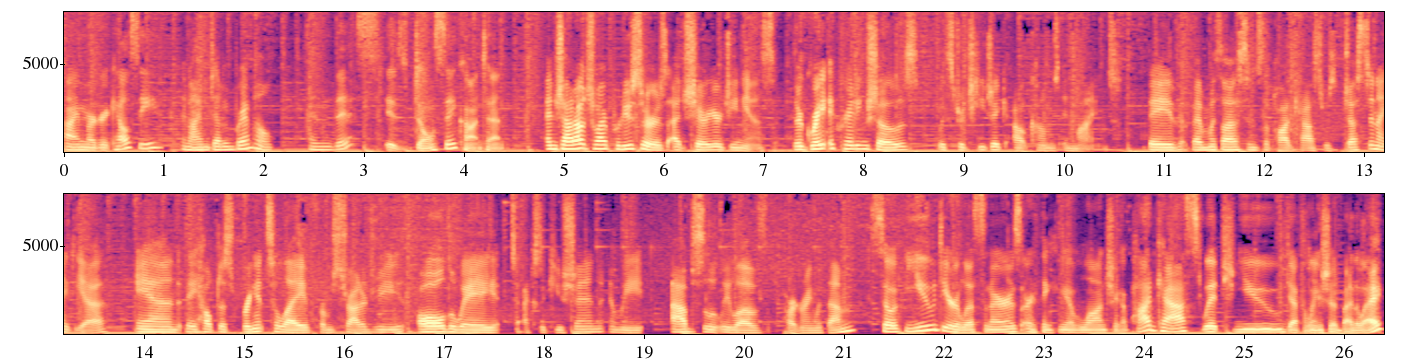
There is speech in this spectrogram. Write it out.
I'm Margaret Kelsey. And I'm Devin Bramhall. And this is Don't Say Content. And shout out to our producers at Share Your Genius. They're great at creating shows with strategic outcomes in mind. They've been with us since the podcast was just an idea, and they helped us bring it to life from strategy all the way to execution. And we absolutely love partnering with them. So, if you, dear listeners, are thinking of launching a podcast, which you definitely should, by the way,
